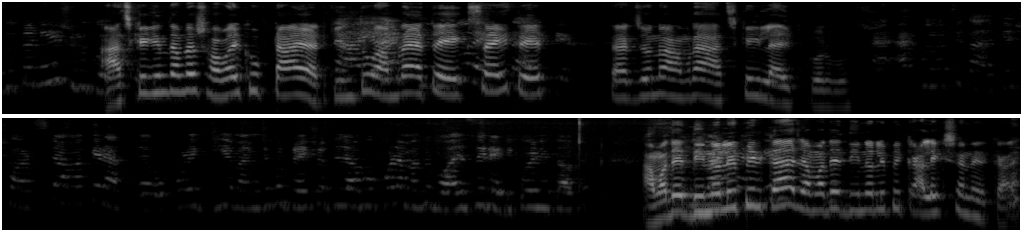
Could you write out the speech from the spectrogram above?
দুটো নিয়ে শুরু করি আজকে কিন্তু আমরা সবাই খুব টায়ার্ড কিন্তু আমরা এত এক্সাইটেড তার জন্য আমরা আজকেই লাইভ করব। হ্যাঁ, এখন হচ্ছে কালকে শর্টসটা আমাকে রাত- উপরে গিয়ে আমি যখন ফ্রেশ হতে যাব উপরে আমাকে ভয়েস দিয়ে রেডি করে নিতে হবে। আমাদের দিনলিপির কাজ আমাদের দিনলিপি কালেকশনের কাজ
